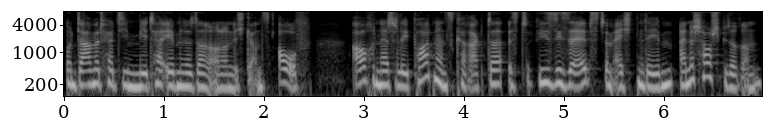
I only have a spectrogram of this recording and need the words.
Und damit hört die Metaebene dann auch noch nicht ganz auf. Auch Natalie Portmans Charakter ist wie sie selbst im echten Leben eine Schauspielerin.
